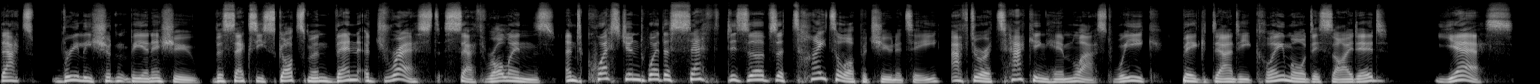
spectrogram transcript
that really shouldn't be an issue. The sexy Scotsman then addressed Seth Rollins and questioned whether Seth deserves a title opportunity after attacking him last week. Big Daddy Claymore decided yes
